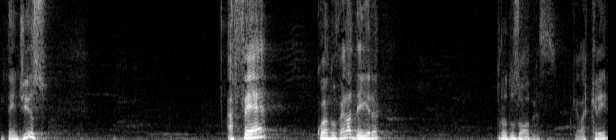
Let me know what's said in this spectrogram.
Entende isso? A fé, quando verdadeira, produz obras, porque ela crê.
